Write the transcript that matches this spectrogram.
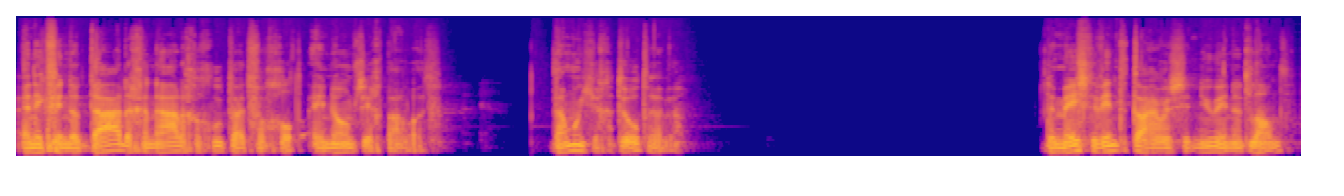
En ik vind dat daar de genadige goedheid van God enorm zichtbaar wordt. Dan moet je geduld hebben. De meeste wintertarwe zit nu in het land.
